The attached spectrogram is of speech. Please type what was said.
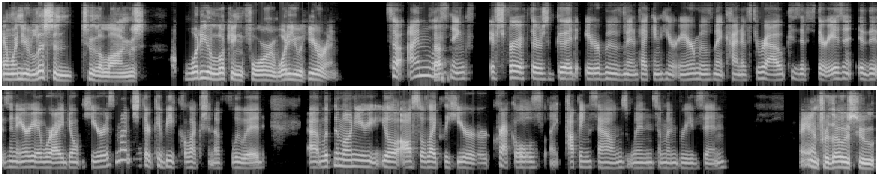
and when you listen to the lungs what are you looking for and what are you hearing? So i'm listening if for if there's good air movement if i can hear air movement kind of throughout because if there isn't if there's an area where i don't hear as much there could be a collection of fluid uh, with pneumonia, you'll also likely hear crackles, like popping sounds when someone breathes in. And for those who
